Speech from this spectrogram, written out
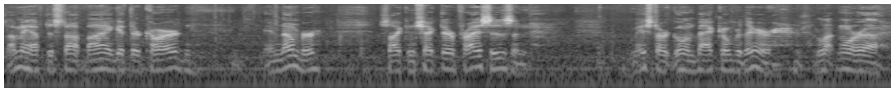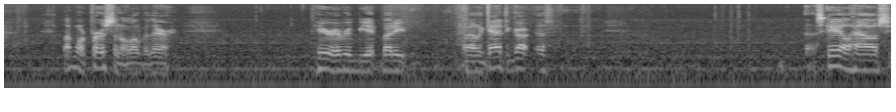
So I may have to stop by and get their card and number so I can check their prices and may start going back over there. A lot more, uh, a lot more personal over there. Here, everybody, well, the guy at the uh, scale house,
